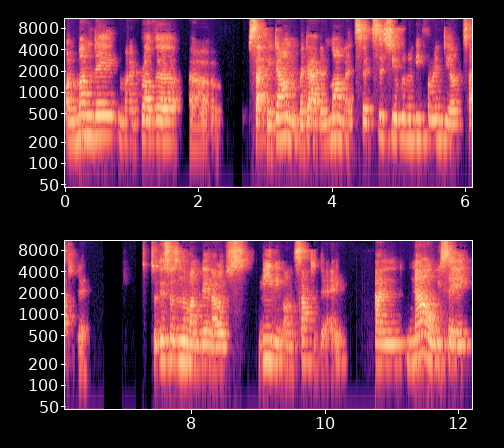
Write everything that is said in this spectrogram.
On Monday, my brother uh, sat me down with my dad and mom and said, Sis, you're going to leave for India on Saturday. So this was on the Monday, and I was leaving on Saturday. And now we say,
